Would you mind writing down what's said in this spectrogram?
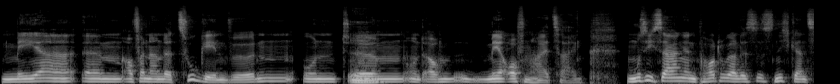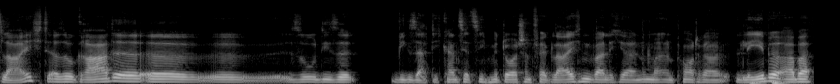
mehr ähm, aufeinander zugehen würden und, mhm. ähm, und auch mehr Offenheit zeigen. Muss ich sagen, in Portugal ist es nicht ganz leicht. Also gerade äh, äh so diese wie gesagt, ich kann es jetzt nicht mit Deutschland vergleichen, weil ich ja nun mal in Portugal lebe, aber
